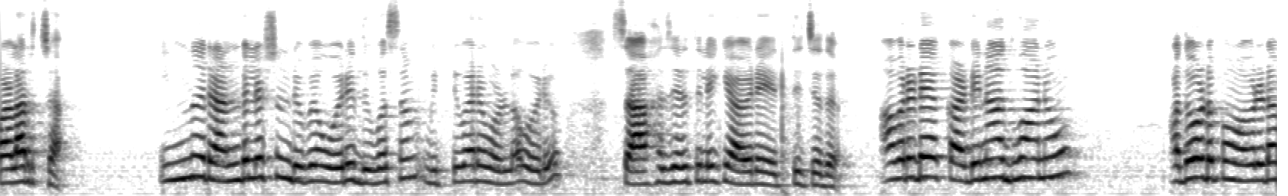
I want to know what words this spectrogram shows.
വളർച്ച ഇന്ന് രണ്ട് ലക്ഷം രൂപ ഒരു ദിവസം വിറ്റുവരവുള്ള ഒരു സാഹചര്യത്തിലേക്ക് അവരെ എത്തിച്ചത്. അവരുടെ കഠിനാധ്വാനവും അതോടൊപ്പം അവരുടെ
